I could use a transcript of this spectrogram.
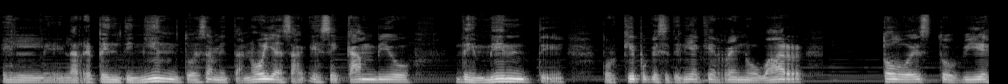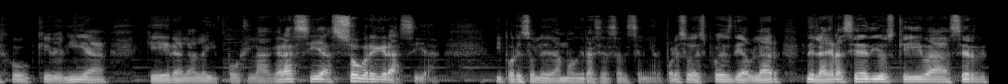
el, arrepentimiento, esa metanoia, ese cambio de mente. ¿Por qué? Porque se tenía que renovar todo esto viejo que venía, que era la ley, por la gracia sobre gracia y por eso le damos gracias al Señor. Por eso después de hablar de la gracia de Dios que iba a hacer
